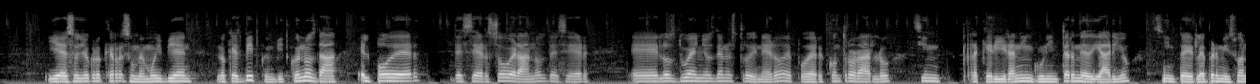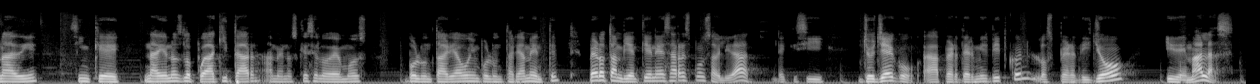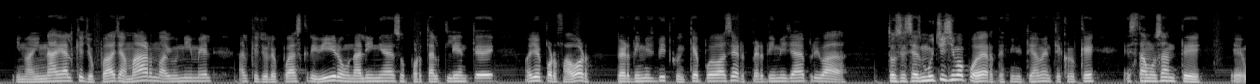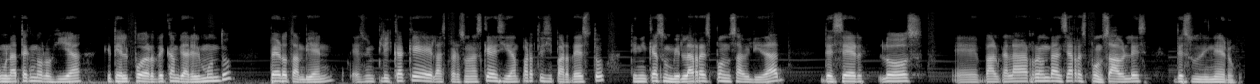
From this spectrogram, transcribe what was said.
Y eso yo creo que resume muy bien lo que es Bitcoin. Bitcoin nos da el poder de ser soberanos, de ser eh, los dueños de nuestro dinero, de poder controlarlo sin requerir a ningún intermediario, sin pedirle permiso a nadie, sin que nadie nos lo pueda quitar, a menos que se lo demos voluntaria o involuntariamente. Pero también tiene esa responsabilidad de que si yo llego a perder mis Bitcoin, los perdí yo y de malas. Y no hay nadie al que yo pueda llamar, no hay un email al que yo le pueda escribir o una línea de soporte al cliente de, oye, por favor, perdí mis Bitcoin, ¿qué puedo hacer? Perdí mi llave privada. Entonces es muchísimo poder, definitivamente. Creo que estamos ante eh, una tecnología que tiene el poder de cambiar el mundo, pero también eso implica que las personas que decidan participar de esto tienen que asumir la responsabilidad de ser los, eh, valga la redundancia, responsables de su dinero.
